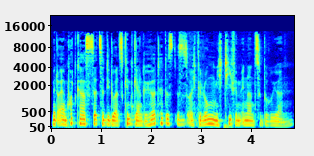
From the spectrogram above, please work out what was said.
mit eurem Podcast Sätze, die du als Kind gern gehört hättest, ist es euch gelungen, mich tief im Innern zu berühren.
